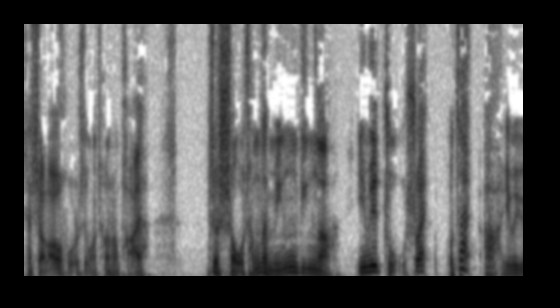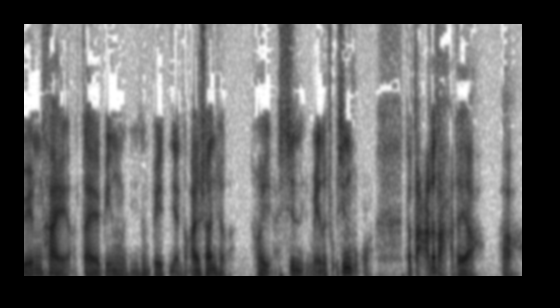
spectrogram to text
像小老虎似的往城上爬呀！这守城的民兵啊，因为主帅不在啊，因为袁英泰呀带兵已经被撵到鞍山去了，所以心里没了主心骨。他打着打着呀，啊，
